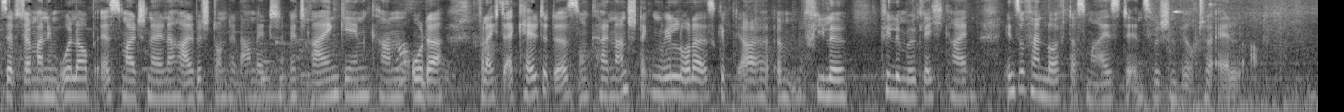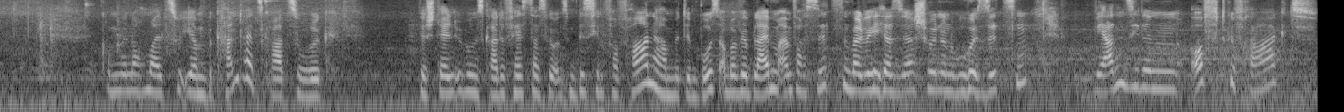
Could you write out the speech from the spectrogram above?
selbst wenn man im Urlaub ist, mal schnell eine halbe Stunde damit mit reingehen kann oder vielleicht erkältet ist und keinen anstecken will oder es gibt ja ähm, viele, viele Möglichkeiten. Insofern läuft das meiste inzwischen virtuell ab. Kommen wir nochmal zu Ihrem Bekanntheitsgrad zurück. Wir stellen übrigens gerade fest, dass wir uns ein bisschen verfahren haben mit dem Bus, aber wir bleiben einfach sitzen, weil wir hier sehr schön in Ruhe sitzen. Werden Sie denn oft gefragt,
